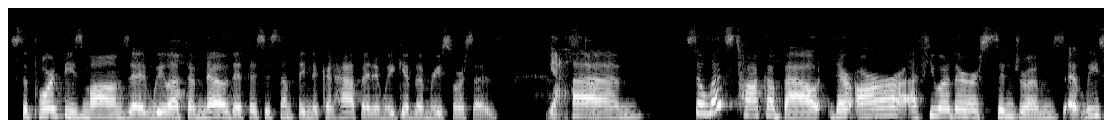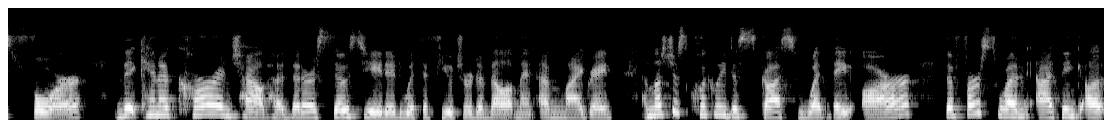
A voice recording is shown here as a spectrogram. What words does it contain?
support these moms and we let them know that this is something that could happen and we give them resources. Yes. Um, so let's talk about there are a few other syndromes, at least four, that can occur in childhood that are associated with the future development of migraine. And let's just quickly discuss what they are. The first one, I think uh,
